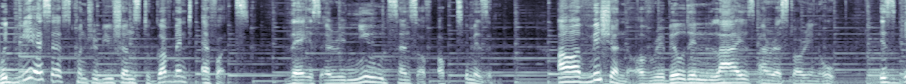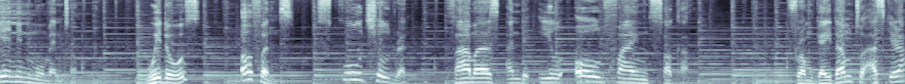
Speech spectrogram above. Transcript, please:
With VSF's contributions to government efforts, there is a renewed sense of optimism. Our vision of rebuilding lives and restoring hope is gaining momentum. Widows, orphans, school children, farmers, and the ill all find succor. From Geidam to Askira,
